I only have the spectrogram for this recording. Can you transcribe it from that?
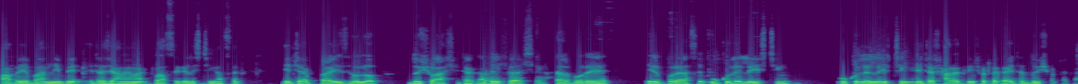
পাবে বা নিবে এটা জানে না ক্লাসিক্যাল স্ট্রিং আছে। এটা প্রাইস হলো দুশো আশি টাকা। দুইশো আশি। তারপরে এরপরে আছে উকুলেলে স্ট্রিং উকুলেলে স্ট্রিং এটা সাড়ে তিনশো টাকা এটা দুইশো টাকা।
